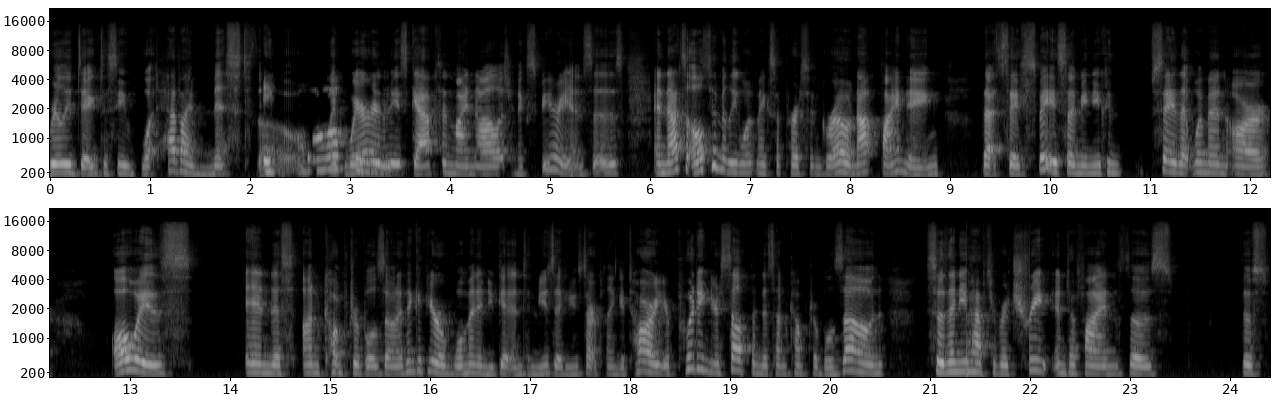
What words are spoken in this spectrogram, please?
really dig to see what have I missed though? Exactly. Like where are these gaps in my knowledge and experiences? And that's ultimately what makes a person grow, not finding that safe space. I mean, you can say that women are always in this uncomfortable zone. I think if you're a woman and you get into music and you start playing guitar, you're putting yourself in this uncomfortable zone. So then you have to retreat and to find those those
